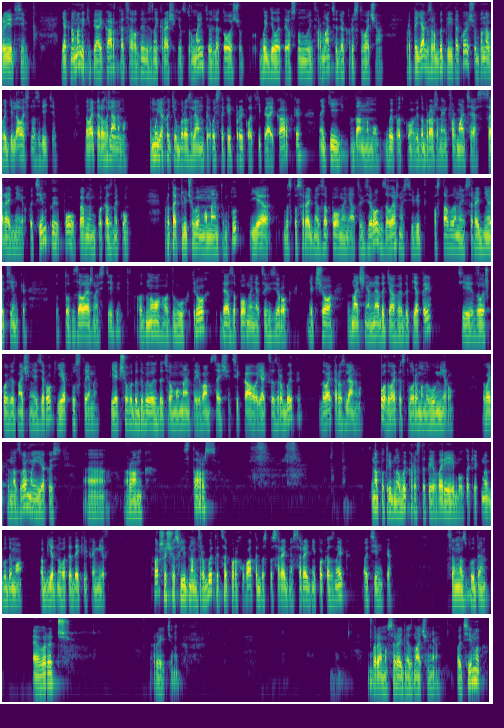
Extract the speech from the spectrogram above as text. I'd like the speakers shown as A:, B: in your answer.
A: Привіт всім! Як на мене, KPI-картка це один з найкращих інструментів для того, щоб виділити основну інформацію для користувача. Проте, як зробити її такою, щоб вона виділялась на звіті? Давайте розглянемо. Тому я хотів би розглянути ось такий приклад KPI-картки, на якій в даному випадку відображена інформація з середньою оцінкою по певному показнику. Проте ключовим моментом тут є безпосередньо заповнення цих зірок в залежності від поставленої середньої оцінки. Тобто, в залежності від 1, 2, 3 йде заповнення цих зірок. Якщо значення не дотягує до 5, ці залишкові значення зірок є пустими. І якщо ви додивились до цього моменту і вам все ще цікаво, як це зробити, давайте розглянемо. Давайте створимо нову міру. Давайте назвемо її якось е, rank stars. І нам потрібно використати variable, так як ми будемо об'єднувати декілька мір. Перше, що слід нам зробити, це порахувати безпосередньо середній показник оцінки. Це в нас буде average rating. Беремо середнє значення оцінок.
